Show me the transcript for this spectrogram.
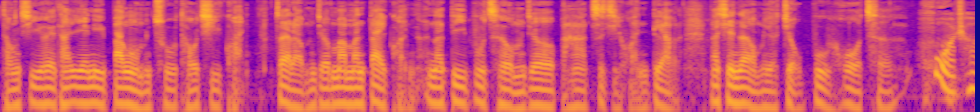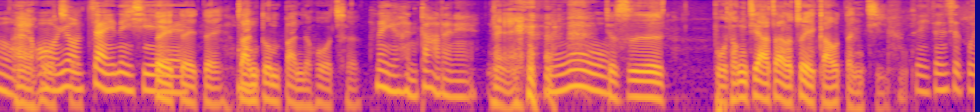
同期会，他愿意帮我们出头期款，再来我们就慢慢贷款。那第一部车我们就把它自己还掉了。那现在我们有九部货车。货车哦，要载那些对对对，三吨半的货车，那也很大的呢。哦，就是普通驾照的最高等级，所以真是不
